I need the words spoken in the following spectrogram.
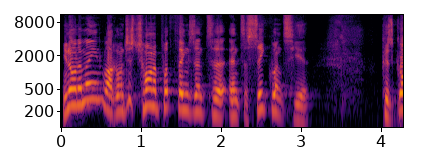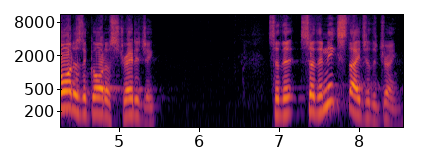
You know what I mean? Like, I'm just trying to put things into, into sequence here. Because God is a God of strategy. So the, so the next stage of the dream,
